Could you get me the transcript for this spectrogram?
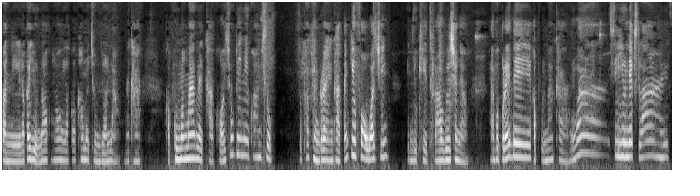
ตอนนี้ แล้วก็อยู่นอกห้องแล้วก็เข้ามาชมย้อนหลังนะคะ ขอบคุณมาก ๆ เลยค่ะ ขอให้โชคดีมีความสุข สุขภาพแข็งแรงค่ะ thank you for watching MUK Travel Channel have a great day ขอบคุณมากค่ะบ๊ายบาย see you next live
